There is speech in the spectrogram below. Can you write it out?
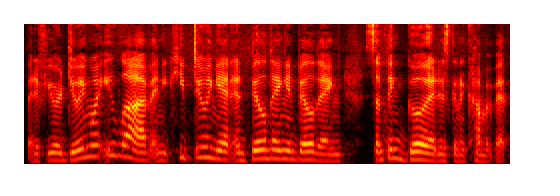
but if you are doing what you love and you keep doing it and building and building, something good is going to come of it.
